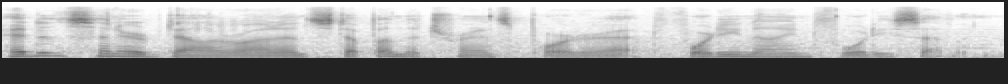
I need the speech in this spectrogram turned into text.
Head to the center of Dalaran and step on the transporter at 4947.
